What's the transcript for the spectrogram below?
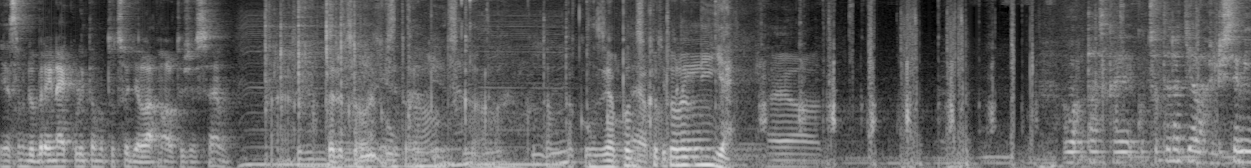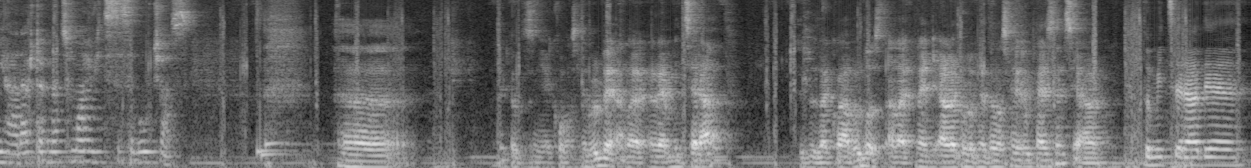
Já jsem dobrý ne kvůli tomu, to, co dělám, ale to, že jsem. To je docela jako japonská, ale jako tam takovou... Z Japonska to levný je. A otázka je, jako, co teda děláš, když se mý hádáš, tak na co máš víc se sebou čas? Uh, jako to zní jako vlastně blbě, ale, ale mít se rád. To je to taková blbost, ale, ne, ale podle mě to vlastně je úplně esenciální. To mít se rád je...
